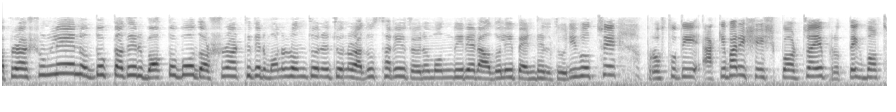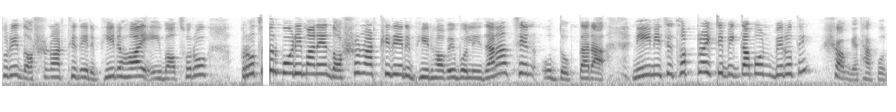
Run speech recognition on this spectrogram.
আপনারা শুনলেন উদ্যোক্তাদের বক্তব্য, দর্শনার্থীদের মনোরঞ্জনের জন্য রাজস্থানের জৈন মন্দিরের আদলে প্যান্ডেল তৈরি হচ্ছে। প্রস্তুতি একেবারে শেষ পর্যায়ে প্রত্যেক বছরই দর্শনার্থীদের ভিড় হয়। এই বছরও প্রচুর পরিমাণে দর্শনার্থীদের ভিড় হবে বলে জানাচ্ছেন উদ্যোক্তারা। নিয়ে নিচ্ছে ছোট্ট একটি বিজ্ঞাপন বিরতি। সঙ্গে থাকুন।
